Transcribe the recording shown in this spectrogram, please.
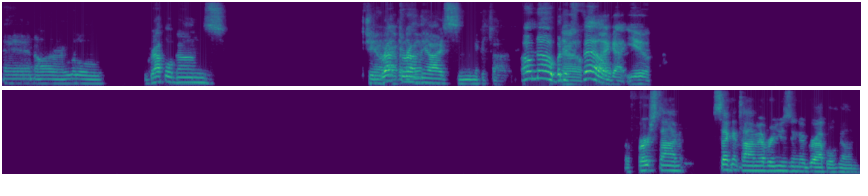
and our little grapple guns Do you know what wrapped around the ice in the nick of time. Oh no, but No, it fell. I got you. The first time, second time ever using a grapple gun.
